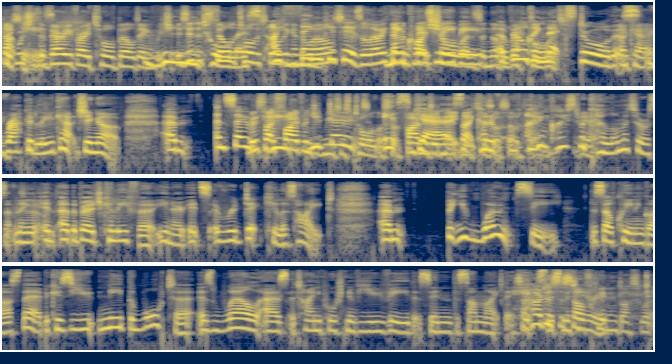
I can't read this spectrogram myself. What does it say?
that, which is a very very tall building. Which is it the still the tallest building I in the world? I think it is, although I Never think quite sure maybe a building record. next door that's Okay. rapidly catching up. Um, and so But it's like you- 500 you metres tall or something, it's- 508 yeah, it's like kind of I think close to Yeah. a kilometre or something in, at the Burj Khalifa. You know, it's a ridiculous height, um, but you won't see the self-cleaning glass there because you need the water as well as a tiny portion of UV that's in the sunlight that So hits So how does the self-cleaning glass work?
